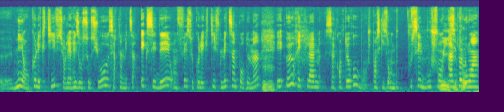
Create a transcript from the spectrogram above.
euh, mis en collectif sur les réseaux sociaux. Certains médecins excédés ont fait ce collectif Médecins pour demain, Mhm. et eux réclament 50 euros. Bon, je pense qu'ils ont poussé le bouchon Oui, un peu pour- loin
